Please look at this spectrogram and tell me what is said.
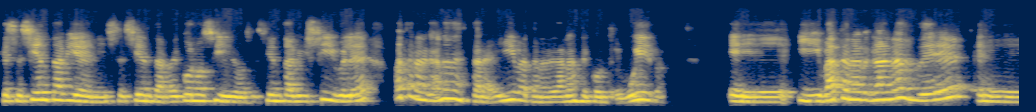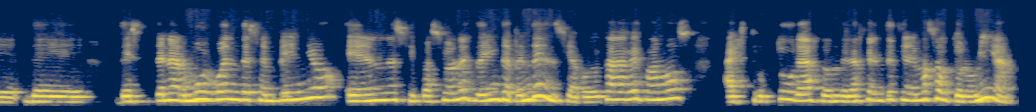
que se sienta bien y se sienta reconocido, se sienta visible, va a tener ganas de estar ahí, va a tener ganas de contribuir eh, y va a tener ganas de, eh, de, de, tener muy buen desempeño en situaciones de independencia, porque cada vez vamos a estructuras donde la gente tiene más autonomía.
